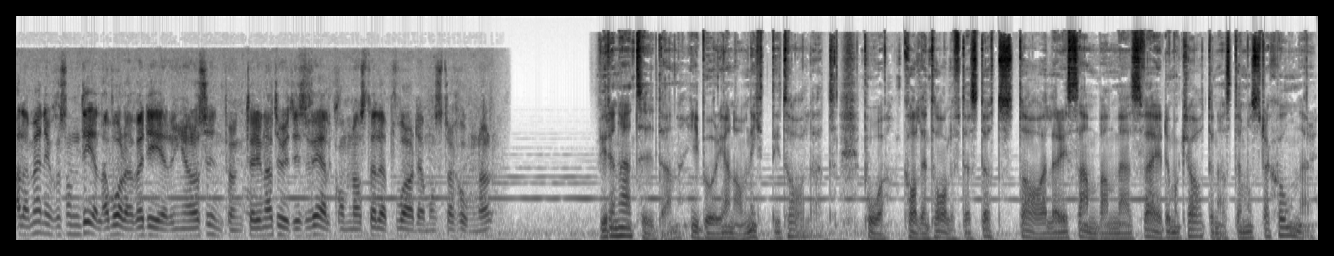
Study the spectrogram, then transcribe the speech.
Alla människor som delar våra värderingar och synpunkter är naturligtvis välkomna att ställa upp på våra demonstrationer. Vid den här tiden, i början av 90-talet, på Karl XIIs dödsdag eller i samband med Sverigedemokraternas demonstrationer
